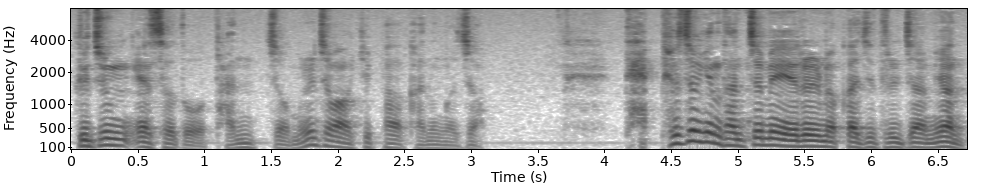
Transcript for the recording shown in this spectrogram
그 중에서도 단점을 정확히 파악하는 거죠. 대표적인 단점의 예를 몇 가지 들자면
